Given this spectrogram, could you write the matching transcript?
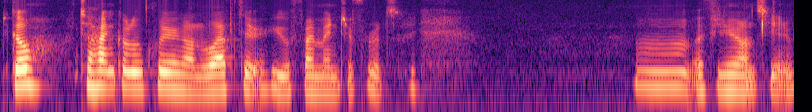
To go to hunt, go to the clearing on the left there. You will find many different. Hmm, if you don't see any,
